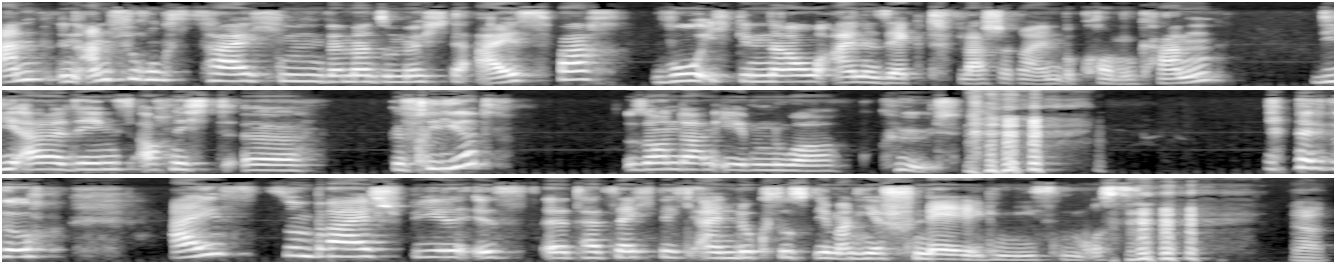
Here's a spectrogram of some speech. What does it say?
an, in Anführungszeichen, wenn man so möchte, Eisfach, wo ich genau eine Sektflasche reinbekommen kann, die allerdings auch nicht äh, gefriert, sondern eben nur kühlt. also Eis zum Beispiel ist äh, tatsächlich ein Luxus, den man hier schnell genießen muss. ja.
